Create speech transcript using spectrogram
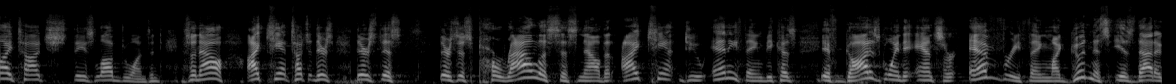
I touch these loved ones. And so now I can't touch it. There's, there's, this, there's this paralysis now that I can't do anything because if God is going to answer everything, my goodness, is that a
